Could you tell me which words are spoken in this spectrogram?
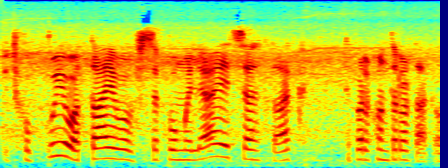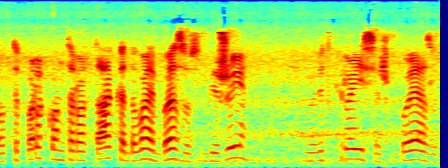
підхопив, а Тайво все помиляється. Так. Тепер контратака. От тепер контратака. Давай, Безус, біжи. Ну відкрийся ж, Безус.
